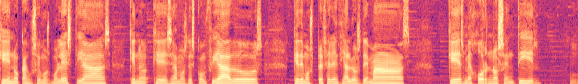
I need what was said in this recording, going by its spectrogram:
que no causemos molestias, que, no, que seamos desconfiados, que demos preferencia a los demás, que es mejor no sentir. mm,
